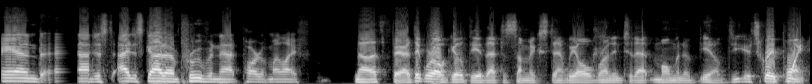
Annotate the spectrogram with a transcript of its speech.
And I just I just got to improve in that part of my life. No, that's fair. I think we're all guilty of that to some extent. We all run into that moment of, you know, it's a great point,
